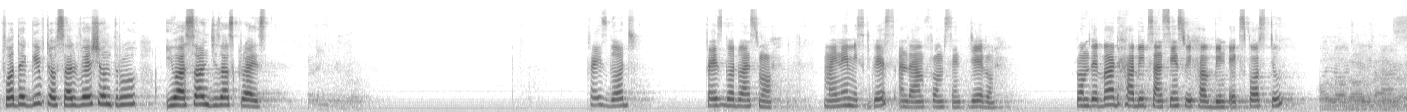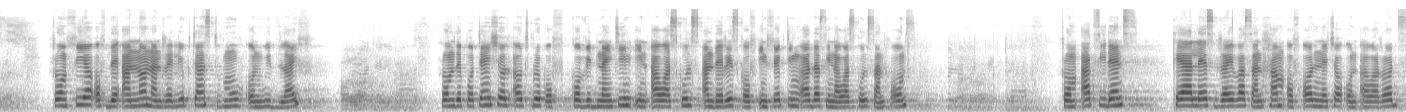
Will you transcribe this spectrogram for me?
For the gift of salvation through your Son, Jesus Christ. Praise God. Praise God once more. My name is Grace and I am from St. Jerome. From the bad habits and sins we have been exposed to, from fear of the unknown and reluctance to move on with life, from the potential outbreak of COVID 19 in our schools and the risk of infecting others in our schools and homes, from accidents, careless drivers, and harm of all nature on our roads,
